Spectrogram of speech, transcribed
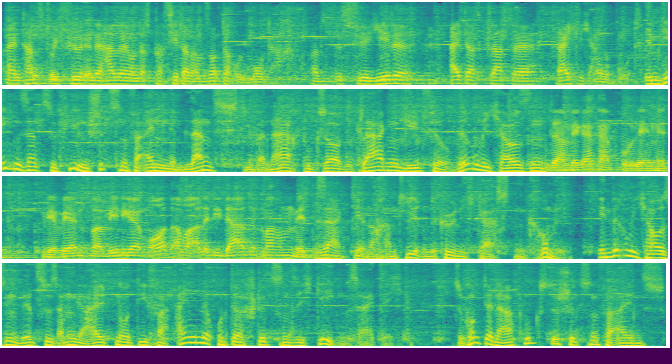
einen Tanz durchführen in der Halle und das passiert dann am Sonntag und Montag. Also es ist für jede Altersklasse reichlich Angebot. Im Gegensatz zu vielen Schützenvereinen im Land, die über Nachwuchssorgen klagen, gilt für Wirmichhausen. Da haben wir gar kein Problem mit. Wir werden zwar weniger im Ort, aber alle, die da sind, machen mit. Sagt der noch amtierende König Carsten Krummel. In Wirmichhausen wird zusammengehalten und die Vereine unterstützen sich gegenseitig. So kommt der Nachwuchs des Schützenvereins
